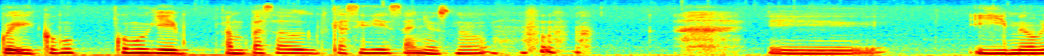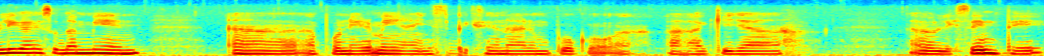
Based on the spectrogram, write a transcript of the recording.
güey, como, como que han pasado casi 10 años, ¿no? y me obliga eso también a, ponerme a inspeccionar un poco a, aquella adolescente,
